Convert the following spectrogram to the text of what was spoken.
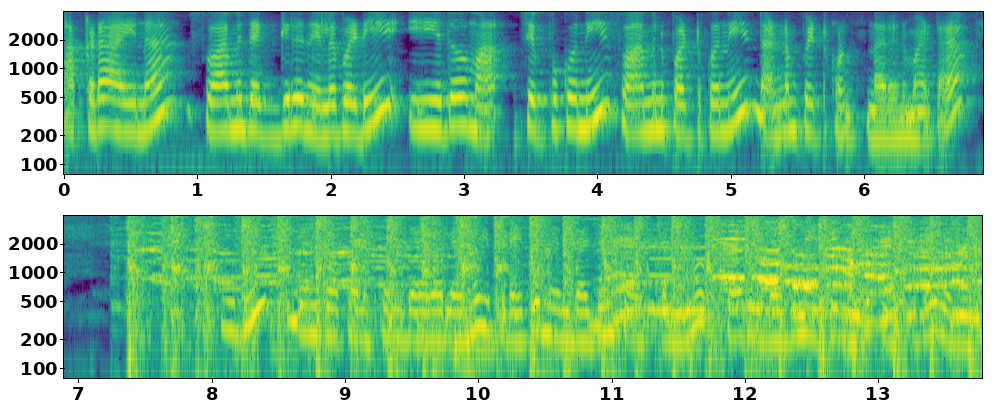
అక్కడ ఆయన స్వామి దగ్గర నిలబడి ఏదో మా చెప్పుకొని స్వామిని పట్టుకొని దండం పెట్టుకుంటున్నారనమాట ఇది వెంకటేశ్వర దేవాలయము. ఇప్పుడైతే మేము భజన చేస్తున్నాము. ఒకసారి ఈ భజన అయితే మీరు పూర్తిగా వినండి.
